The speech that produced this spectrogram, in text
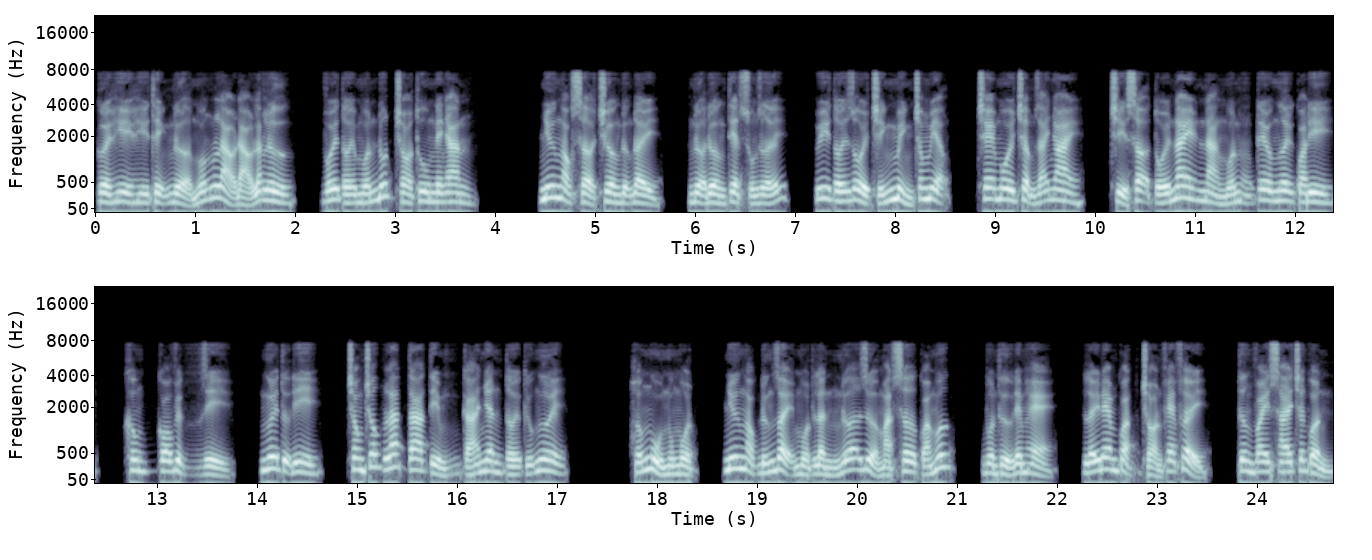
cười hì hì thịnh nửa muỗng lảo đảo lắc lư, với tới muốn đút cho thu nên ăn. Như ngọc sở trường đựng đầy, nửa đường tiệt xuống dưới, uy tới rồi chính mình trong miệng, che môi chậm rãi nhai, chỉ sợ tối nay nàng muốn kêu ngươi qua đi, không có việc gì, ngươi tự đi, trong chốc lát ta tìm cá nhân tới cứu ngươi. Hống ngủ mùng một, như Ngọc đứng dậy một lần nữa rửa mặt sơ quá mức, buồn thử đêm hè, lấy đem quạt tròn phe phẩy, tương vay sai chân quần,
